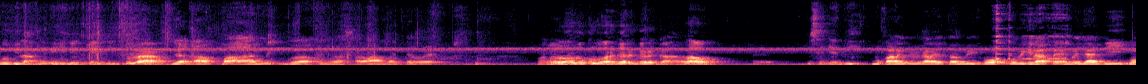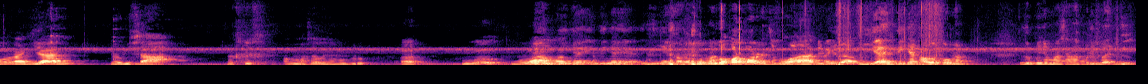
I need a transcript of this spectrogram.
gua bilangin nih dia kayak gitulah. Sejak kapan nih gue nggak salah sama cewek? Oh, lu keluar gara-gara galau. bisa jadi. Bukan gara-gara itu bego. Gue bikin ATM gak jadi. Gue gak gajian. Gak bisa. Terus apa masalahnya sama grup? Hah? gue bola intinya intinya ya intinya kalau gue mah gue kor-korin semua dibilang. Iya intinya kalau gue mah lu punya masalah pribadi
